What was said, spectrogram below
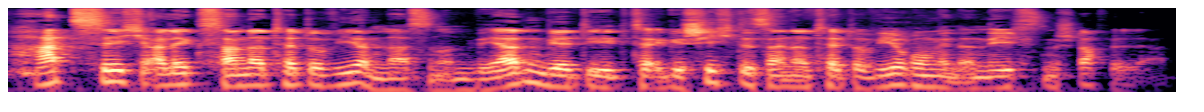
hat sich Alexander tätowieren lassen und werden wir die Geschichte seiner Tätowierung in der nächsten Staffel lernen.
